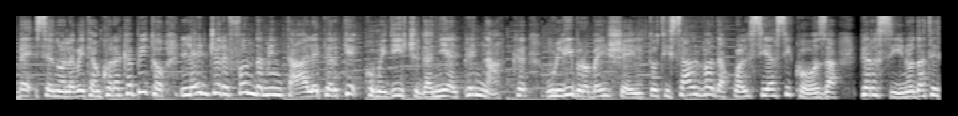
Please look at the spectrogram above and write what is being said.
Beh, se non l'avete ancora capito, leggere è fondamentale perché, come dice Daniel Pennac, un libro ben scelto ti salva da qualsiasi cosa, persino da te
